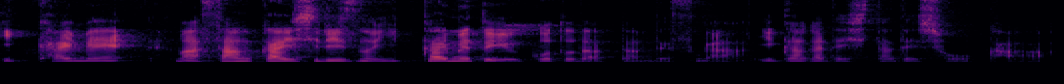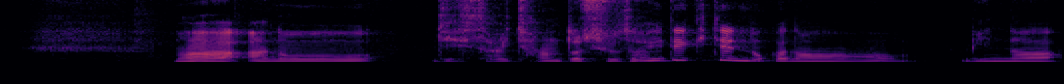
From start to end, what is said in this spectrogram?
1回目、まあ、3回シリーズの1回目ということだったんですがいかがでしたでしょうか？まああの実際ちゃんと取材できてんのかな？みんな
